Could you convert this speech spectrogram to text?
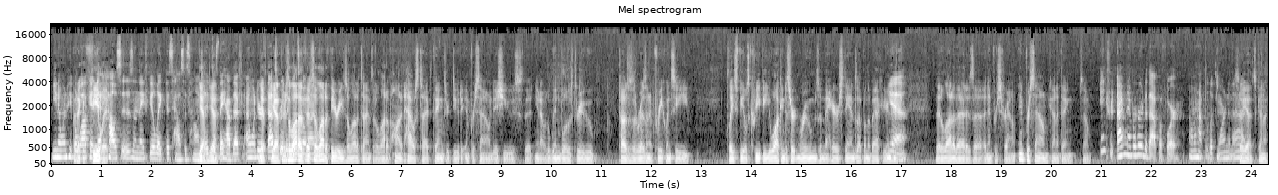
You know when people But I can walk into it. houses and they feel like this house is haunted because yeah. they have that. fe- I wonder Yeah, if that's yeah, really there's a lot of there's on. a lot of theories. A lot of times that a lot of haunted house type things are due to infrasound issues. That you know the wind blows through, causes a resonant frequency. Place feels creepy. You walk into certain rooms and the hair stands up on the back of your Yeah. neck. That a lot of that is a, an infrasound infrasound kind of thing. So I've never heard of that before. I'm gonna have to look more into that. so yeah, it's kind of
